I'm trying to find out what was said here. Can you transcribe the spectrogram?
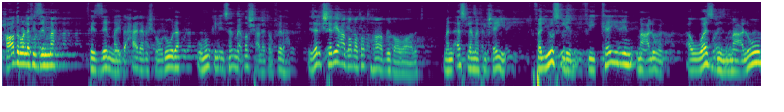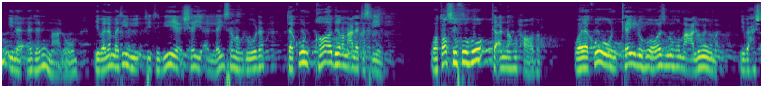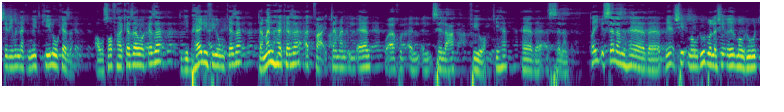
حاضر ولا في الذمة في الذمة يبقى حاجة مش موجودة وممكن الإنسان ما يقدرش على توفيرها. لذلك الشريعة ضبطتها بضوابط. من أسلم في شيء فليسلم في كيل معلوم أو وزن معلوم إلى أجل معلوم. يبقى لما تيجي تبيع شيئا ليس موجودا تكون قادرا على تسليم وتصفه كأنه حاضر. ويكون كيله ووزنه معلوما يبقى هشتري منك 100 كيلو كذا أوصفها كذا وكذا تجيبها لي في يوم كذا تمنها كذا أدفع الثمن الآن وأخذ السلعة في وقتها. هذا السلام. طيب السلم هذا بيع شيء موجود ولا شيء غير موجود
